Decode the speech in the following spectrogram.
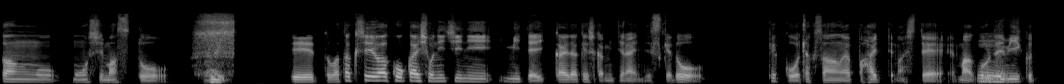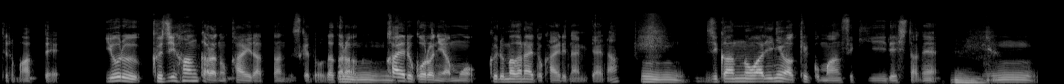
感を申しますと、えっと、私は公開初日に見て1回だけしか見てないんですけど、結構お客さんやっぱ入ってまして、まあゴールデンウィークっていうのもあって、夜9時半からの回だったんですけど、だからうんうんうん帰る頃にはもう車がないと帰れないみたいな、うん時間の割には結構満席でしたね。うん。うんうん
